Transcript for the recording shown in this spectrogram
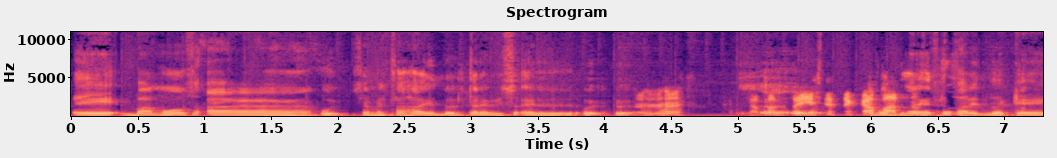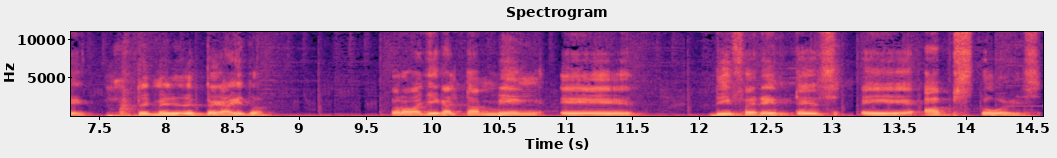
Eh, vamos a... Uy, se me está saliendo el televisor. El... La pantalla se está escapando. está saliendo, es que estoy medio despegadito. Pero va a llegar también eh, diferentes eh, App Stores.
